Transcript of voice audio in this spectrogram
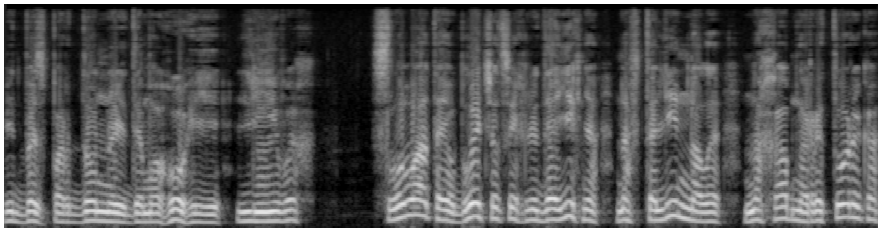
від безпардонної демагогії лівих. Слова та й обличчя цих людей, їхня нафталінна, але нахабна риторика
